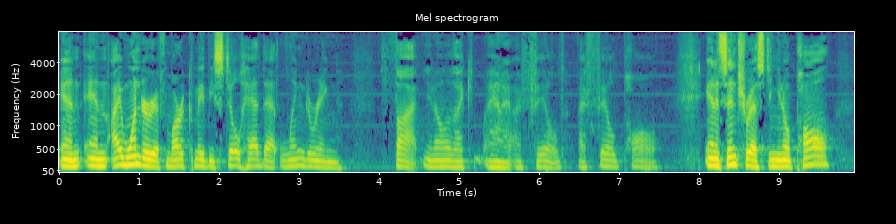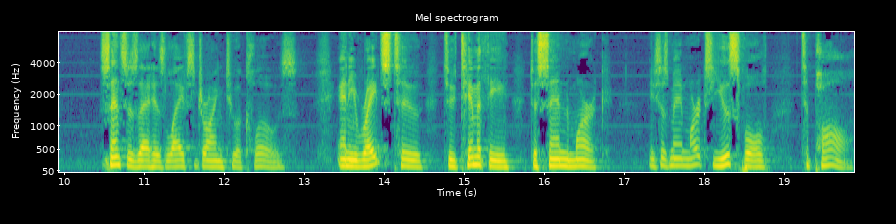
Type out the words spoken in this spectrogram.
And and I wonder if Mark maybe still had that lingering thought. You know, like man, I, I failed. I failed Paul. And it's interesting. You know, Paul senses that his life's drawing to a close. And he writes to, to Timothy to send Mark. He says, Man, Mark's useful to Paul.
